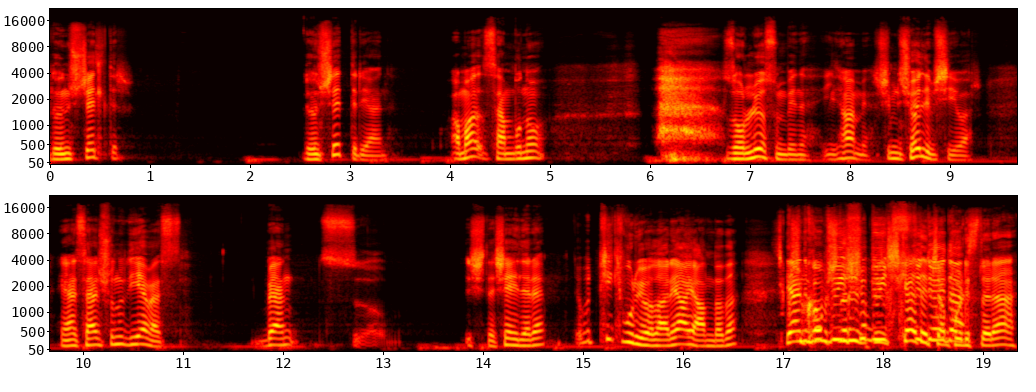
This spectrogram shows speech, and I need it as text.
Dönüşecektir. Dönüşecektir yani. Ama sen bunu zorluyorsun beni İlhami. Şimdi şöyle bir şey var. Yani sen şunu diyemezsin. Ben işte şeylere bu tik vuruyorlar ya yanda da. Yani şu komşuları şu büyük şikayet edeceğim polislere ha.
